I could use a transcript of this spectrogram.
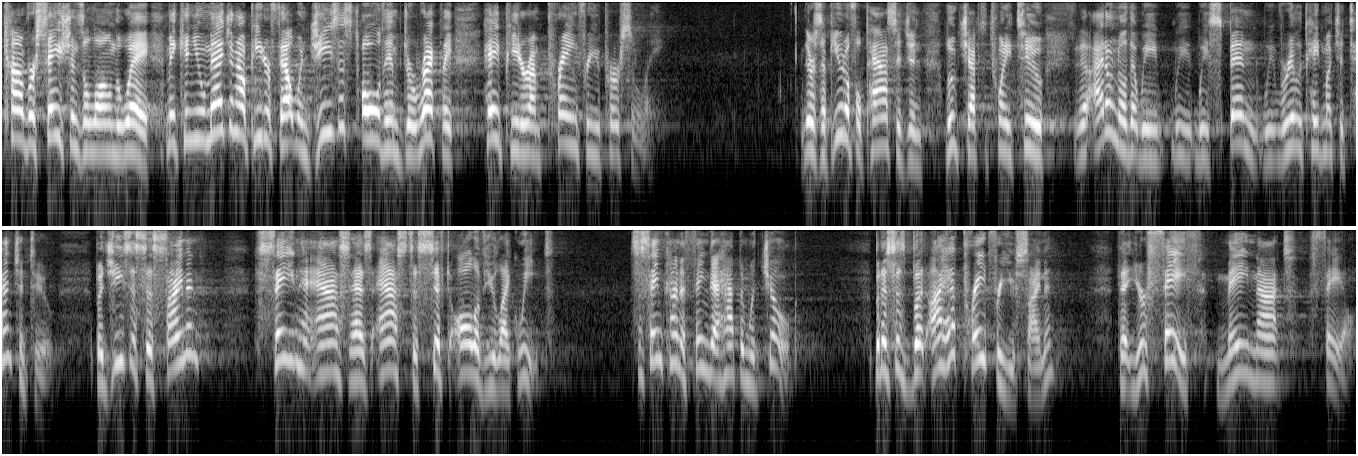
conversations along the way. I mean, can you imagine how Peter felt when Jesus told him directly, Hey, Peter, I'm praying for you personally? There's a beautiful passage in Luke chapter 22 that I don't know that we, we, we spend, we really paid much attention to. But Jesus says, Simon, Satan has, has asked to sift all of you like wheat. It's the same kind of thing that happened with Job. But it says, But I have prayed for you, Simon, that your faith may not fail.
